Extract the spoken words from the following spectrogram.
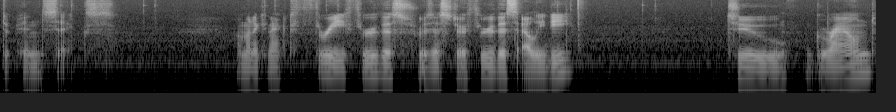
to pin 6. I'm going to connect 3 through this resistor, through this LED, to ground.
